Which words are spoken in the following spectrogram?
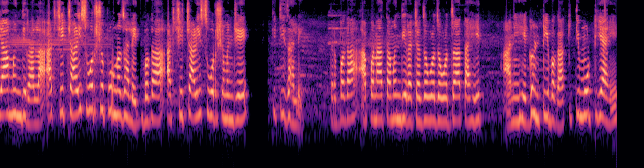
या मंदिराला आठशे चाळीस वर्ष पूर्ण झालेत. बघा आठशे चाळीस वर्ष म्हणजे किती झाले? तर बघा आपण आता मंदिराच्या जवळजवळ जात आहेत आणि हे घंटी बघा किती मोठी आहे.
